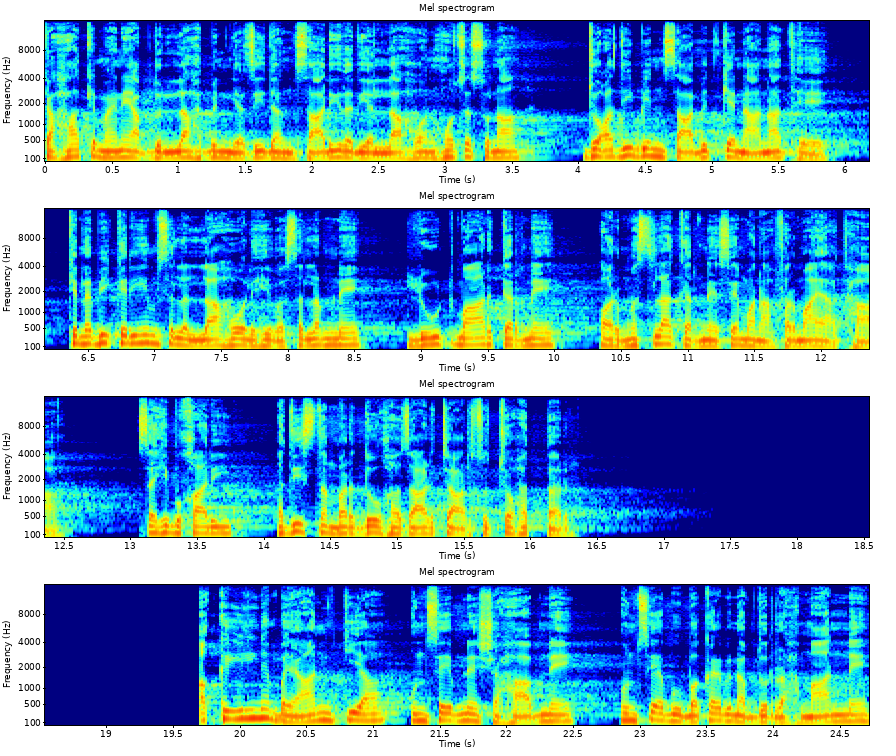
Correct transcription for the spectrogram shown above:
कहा कि मैंने अब्दुल्लाह बिन यजीद अंसारी रदी अल्लाह से सुना, जो अदी बिन साबित के नाना थे। कि नबी करीम सल्लल्लाहु अलैहि वसल्लम ने लूट मार करने और मसला करने से मना फरमाया था। सही बुखारी, हदीस नंबर दो हज़ार चार सौ चौहत्तर। अकील ने बयान किया, उनसे इबन शहाब ने, उनसे अबू बकर बिन अब्दुलरहमान ने,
